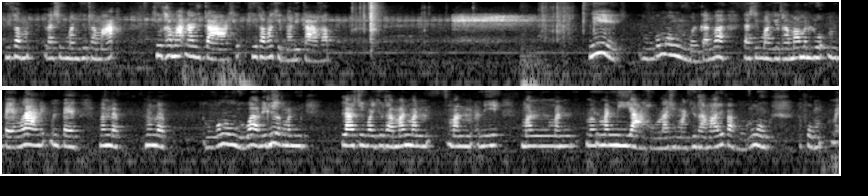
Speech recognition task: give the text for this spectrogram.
คิวทามราชิมันคิวทามะ คิวทามะนาฬิกา คิวคิวทามะเข็มนาฬิกาครับ นี่ผมก็งงอยู่เหมือนกันว่าราชิมังคิวทามะมันรวมมันแปลงร่างนี่มันแปลงมันแบบมันแบบ ผมก็งงอยู่ว่าในเรื่องมันราชิมังคิวทามะมันมันอันนี้มันมันมันมันมีอย่างของราชิมังคิวทามะหรือเปล่าผมก็งงแล้วผมแม่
